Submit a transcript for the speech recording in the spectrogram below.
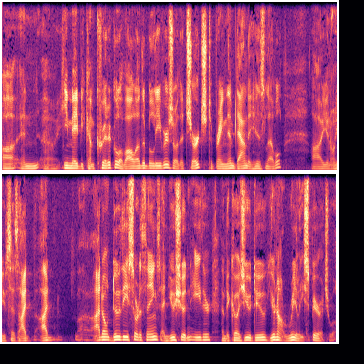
Uh, and uh, he may become critical of all other believers or the church to bring them down to his level. Uh, you know, he says, I, I, I don't do these sort of things, and you shouldn't either. And because you do, you're not really spiritual.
